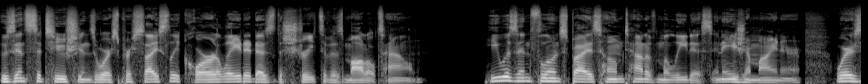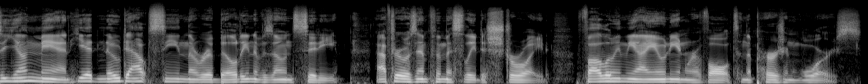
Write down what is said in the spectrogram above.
whose institutions were as precisely correlated as the streets of his model town. He was influenced by his hometown of Miletus in Asia Minor, where as a young man he had no doubt seen the rebuilding of his own city after it was infamously destroyed following the Ionian Revolt and the Persian Wars.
